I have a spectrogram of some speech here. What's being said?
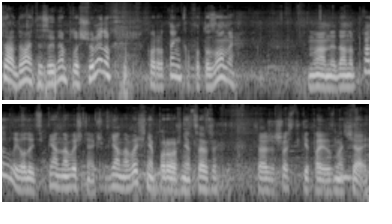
Так, давайте зайдемо площу ринок. коротенько, фотозони. Ми вам недавно показували його, дивіться, п'яна вишня. Якщо п'яна вишня порожня, це вже, це вже щось таке та й означає.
